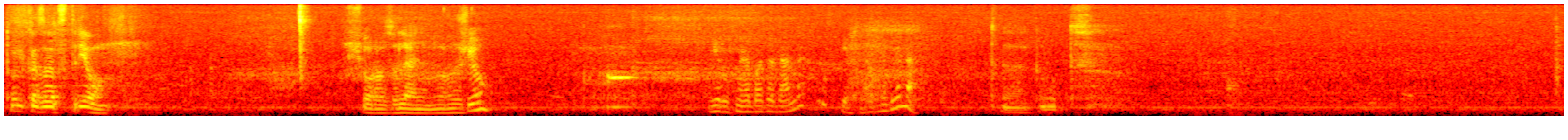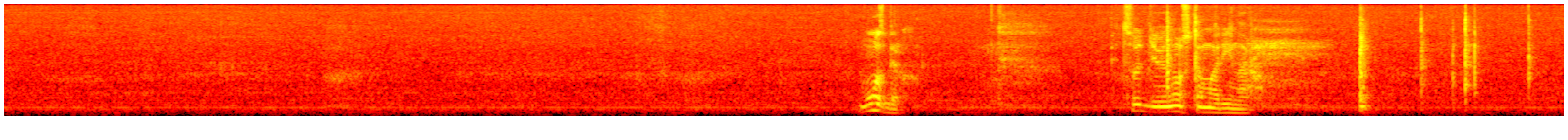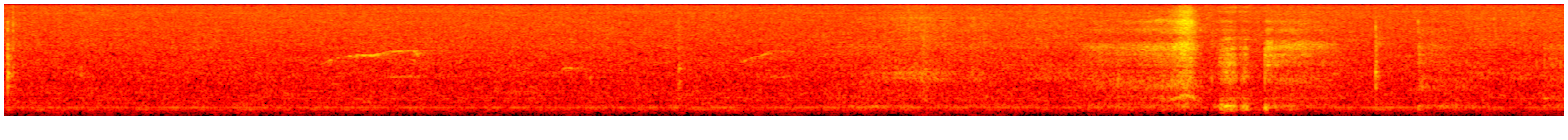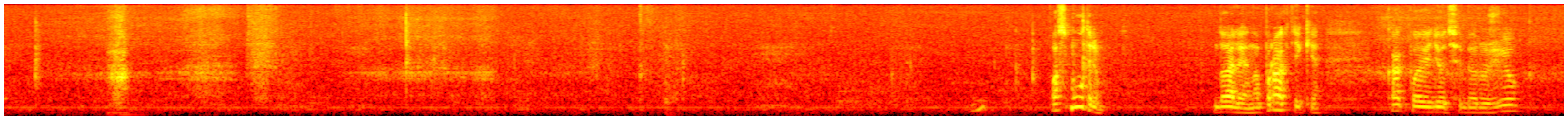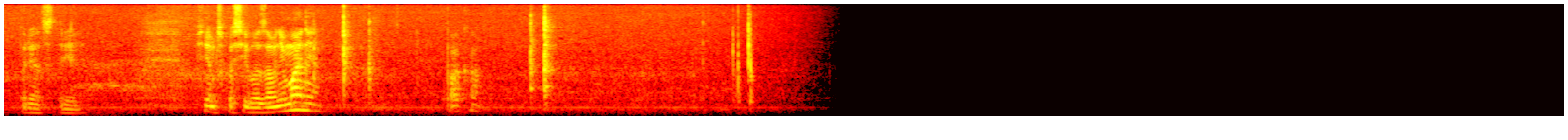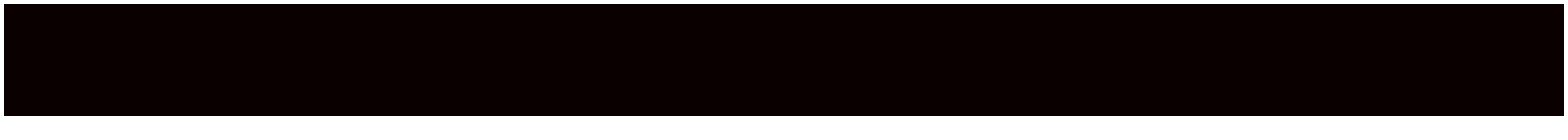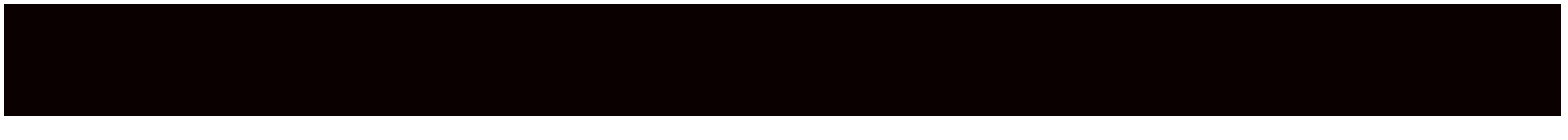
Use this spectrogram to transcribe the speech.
только за отстрелом. Еще раз глянем на ружье. Вирусная база данных успешно обновлена. Так, вот. Мосберг. 590 маринер. Посмотрим далее на практике, как поведет себя ружье при отстреле. Всем спасибо за внимание. Пока.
